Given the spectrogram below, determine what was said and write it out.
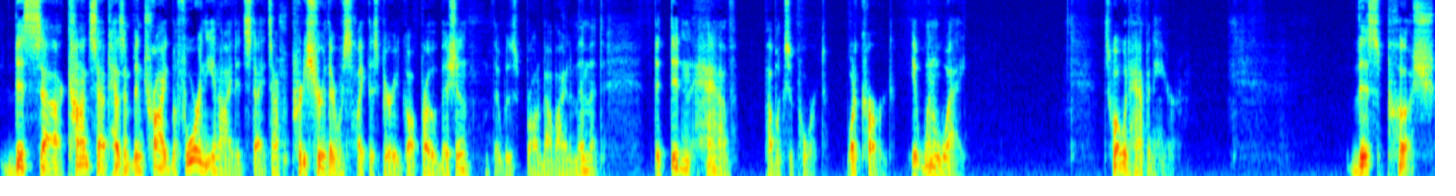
this uh, concept hasn't been tried before in the United States. I'm pretty sure there was like this period called Prohibition that was brought about by an amendment that didn't have public support. What occurred? It went away. It's what would happen here. This push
